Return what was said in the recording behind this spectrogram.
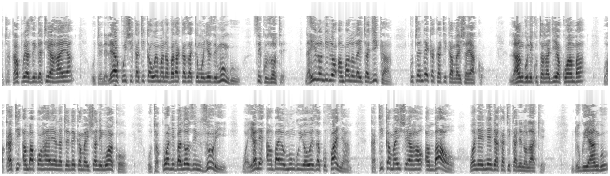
utakapoyazingatia haya utaendelea kuishi katika wema na baraka zake mwenyezi mungu siku zote. Na hilo ndilo ambalo lahitajika kutendeka katika maisha yako. Langu ni kutarajia kwamba wakati ambapo haya yanatendeka maishani mwako utakuwa ni balozi mzuri wa yale ambayo mungu yuwaweza kufanya katika maisha ya hao ambao wanaenenda katika neno lake. Ndugu yangu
